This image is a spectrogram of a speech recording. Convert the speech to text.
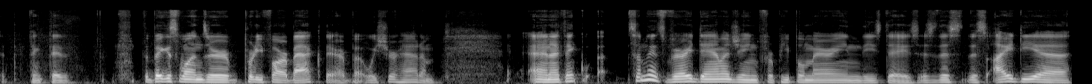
I think they the biggest ones are pretty far back there, but we sure had them. And I think something that's very damaging for people marrying these days is this this idea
